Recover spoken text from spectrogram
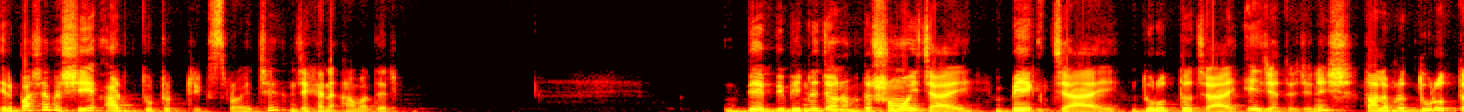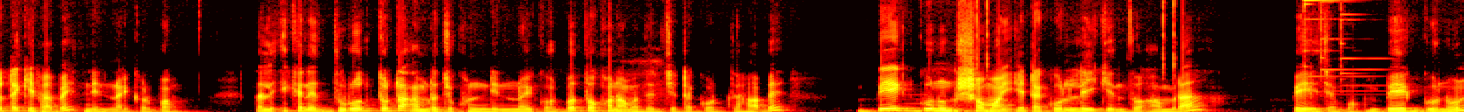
এর পাশাপাশি আর দুটো ট্রিক্স রয়েছে, যেখানে আমাদের বিভিন্ন জন আমাদের সময় চাই বেগ চাই দূরত্ব চাই এই জাতীয় জিনিস। তাহলে আমরা দূরত্বটা কীভাবে নির্ণয় করব? তাহলে এখানে দূরত্বটা আমরা যখন নির্ণয় করব, তখন আমাদের যেটা করতে হবে, বেগ গুণন সময় এটা করলেই কিন্তু আমরা পেয়ে যাব। বেগ গুণন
